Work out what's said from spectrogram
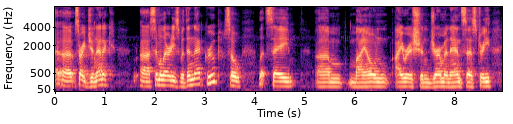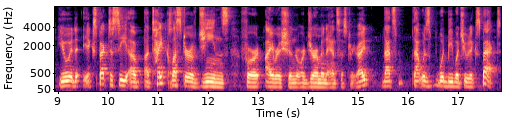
uh, sorry, genetic uh, similarities within that group. So let's say um, my own Irish and German ancestry, you would expect to see a, a tight cluster of genes for Irish and or German ancestry, right? That's that was would be what you would expect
